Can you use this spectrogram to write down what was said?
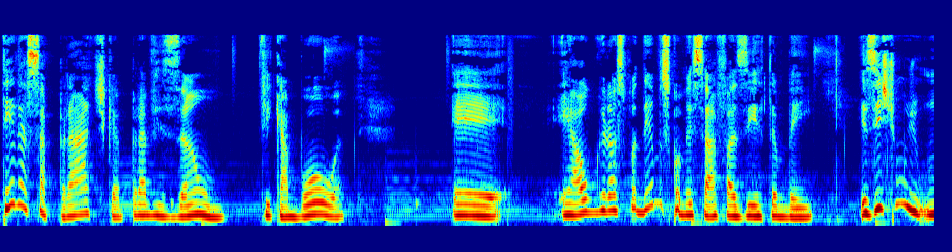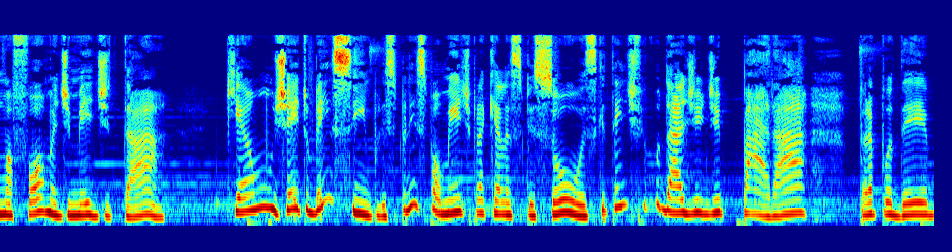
Ter essa prática para a visão ficar boa é, é algo que nós podemos começar a fazer também. Existe um, uma forma de meditar que é um jeito bem simples, principalmente para aquelas pessoas que têm dificuldade de parar para poder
